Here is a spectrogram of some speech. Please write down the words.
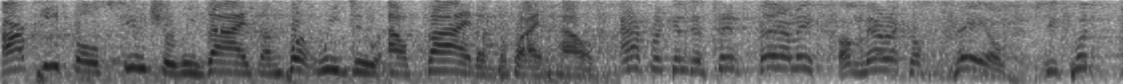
our people's future resides on what we do outside of the White House. African descent fairly, America failed. She put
